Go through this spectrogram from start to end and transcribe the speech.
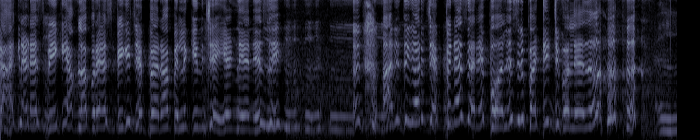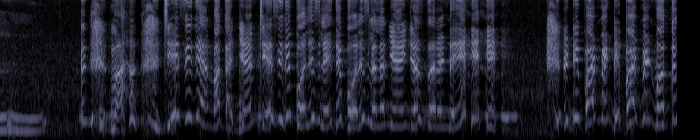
కాకినాడ ఎస్పీకి అమలాపురం ఎస్పీకి చెప్పారు ఆ పిల్లకి ఇది చెయ్యండి అనేసి. అనితి గారు చెప్పినా సరే పోలీసులు పట్టించుకోలేదు. మా చేసేది మాకు అన్యాయం చేసేదే పోలీసులు అయితే పోలీసులు ఎలా న్యాయం చేస్తారండి? డిపార్ట్మెంట్ మొత్తం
